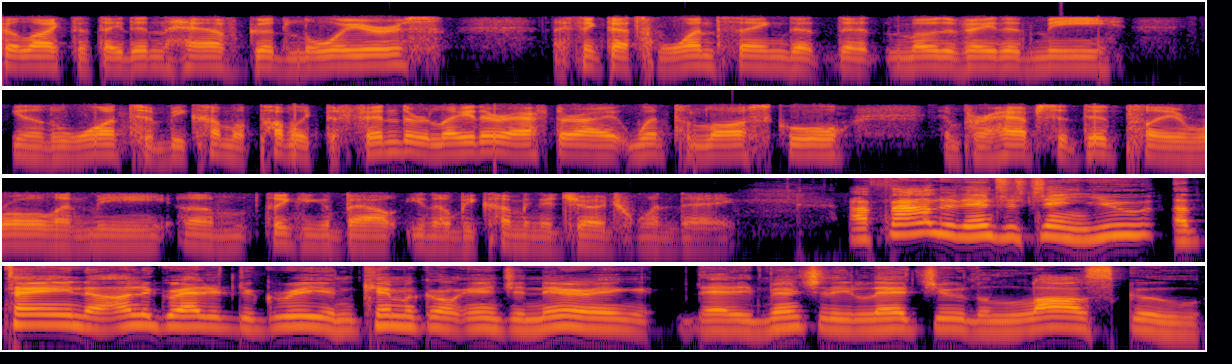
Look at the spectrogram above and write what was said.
feel like that they didn't have good lawyers. I think that's one thing that that motivated me, you know, to want to become a public defender later after I went to law school, and perhaps it did play a role in me um, thinking about, you know, becoming a judge one day. I found it interesting. You obtained an undergraduate degree in chemical engineering that eventually led you to law school.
